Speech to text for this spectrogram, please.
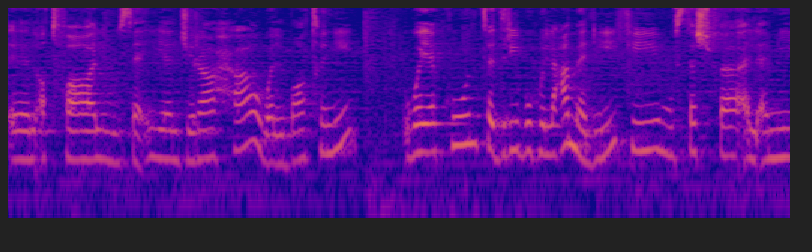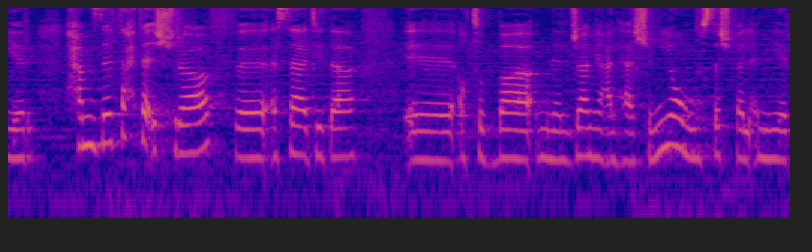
الأطفال النسائية الجراحة والباطني. ويكون تدريبه العملي في مستشفى الأمير حمزة تحت إشراف أساتذة أطباء من الجامعة الهاشمية ومستشفى الأمير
